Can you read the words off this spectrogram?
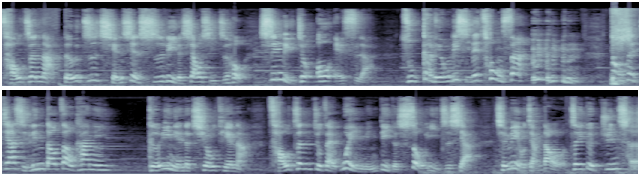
曹真啊，得知前线失利的消息之后，心里就 OS 啊：诸葛亮，你是在冲啥？都在家是拎刀照看呢？隔一年的秋天啊，曹真就在魏明帝的授意之下，前面有讲到哦，这一对君臣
